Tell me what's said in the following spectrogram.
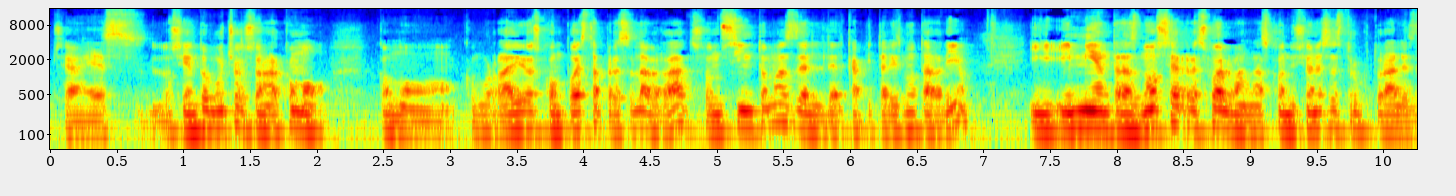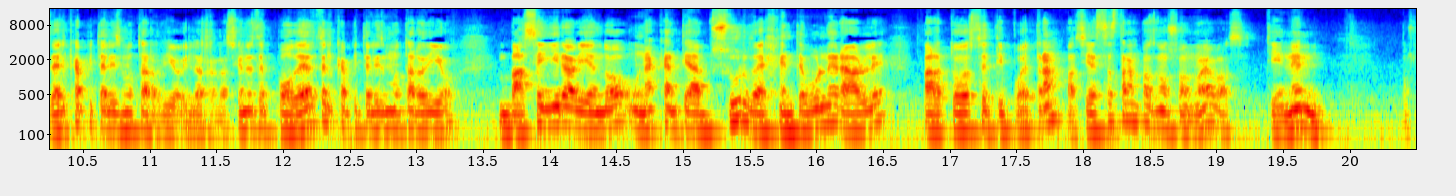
O sea, es, lo siento mucho sonar como, como, como radio descompuesta, pero esa es la verdad. Son síntomas del, capitalismo tardío. Y, y, mientras no se resuelvan las condiciones estructurales del capitalismo tardío y las relaciones de poder del capitalismo tardío, va a seguir habiendo una cantidad absurda de gente vulnerable para todo este tipo de trampas. Y estas trampas no son nuevas, tienen pues,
